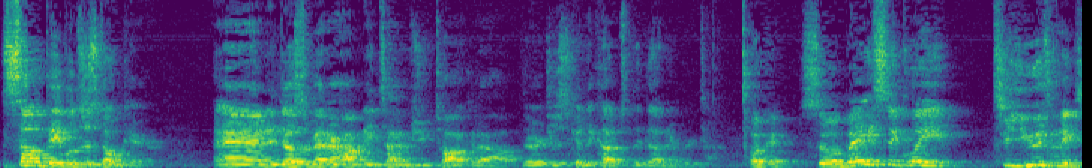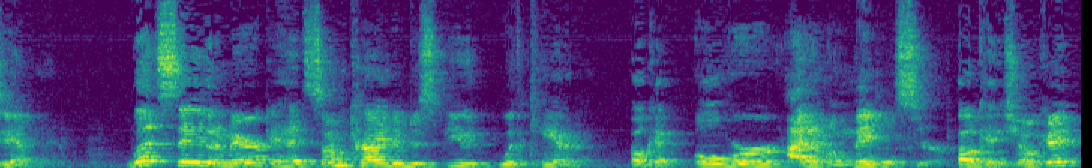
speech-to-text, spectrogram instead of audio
some people just don't care. And it doesn't matter how many times you talk it out, they're just going to cut to the gun every time. Okay, so basically, to use an example here, let's say that America had some kind of dispute with Canada Okay. over, I don't know, maple syrup. Okay, sure. Okay?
